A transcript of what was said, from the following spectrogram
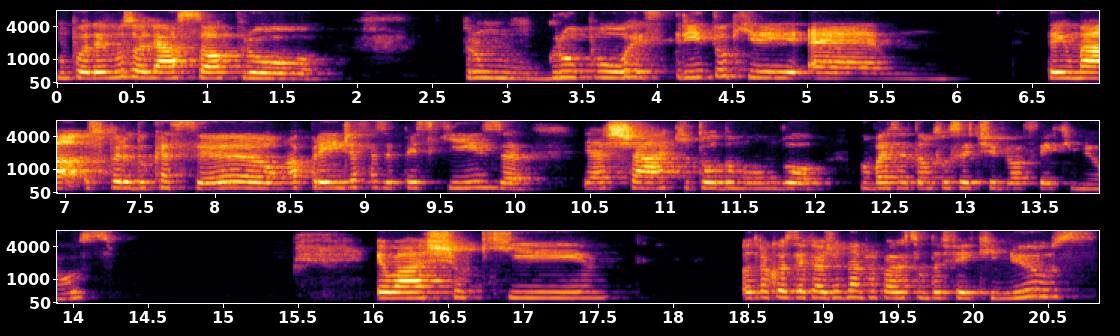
Não podemos olhar só para um grupo restrito que é, tem uma super educação, aprende a fazer pesquisa e achar que todo mundo não vai ser tão suscetível a fake news. Eu acho que outra coisa que ajuda na propagação da fake news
